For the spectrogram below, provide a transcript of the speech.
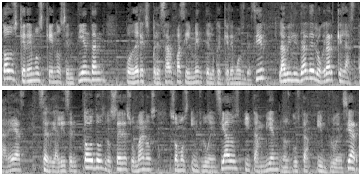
Todos queremos que nos entiendan, poder expresar fácilmente lo que queremos decir, la habilidad de lograr que las tareas se realicen. Todos los seres humanos somos influenciados y también nos gusta influenciar.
